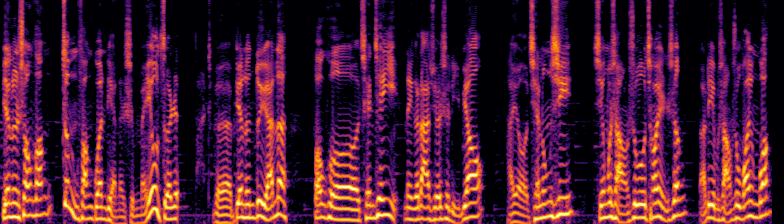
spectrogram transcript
辩论双方正方观点呢是没有责任啊。这个辩论队员呢，包括钱谦益，内阁大学士李彪，还有钱隆熙、刑部尚书乔引生啊，吏部尚书王永光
